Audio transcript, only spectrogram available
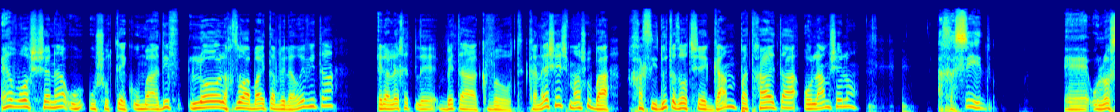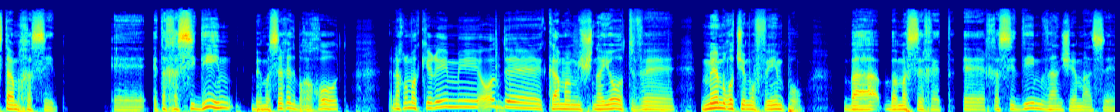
ערב ראש השנה, הוא, הוא שותק, הוא מעדיף לא לחזור הביתה ולריב איתה, אלא ללכת לבית הקברות. כנראה שיש משהו בחסידות הזאת שגם פתחה את העולם שלו. החסיד אה, הוא לא סתם חסיד. אה, את החסידים במסכת ברכות אנחנו מכירים מעוד אה, כמה משניות וממרות שמופיעים פה במסכת. אה, חסידים ואנשי מעשה.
